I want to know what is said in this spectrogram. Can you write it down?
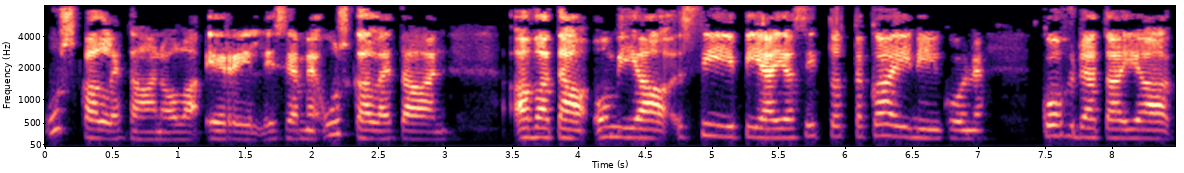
uskalletaan olla erillisiä, me uskalletaan avata omia siipiä ja sitten totta kai niin kun kohdata ja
